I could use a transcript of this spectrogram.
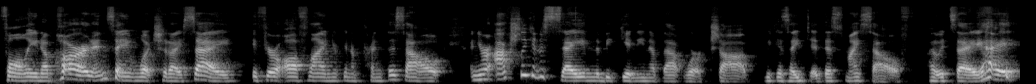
falling apart and saying, What should I say? If you're offline, you're going to print this out and you're actually going to say in the beginning of that workshop, because I did this myself, I would say, Hey,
